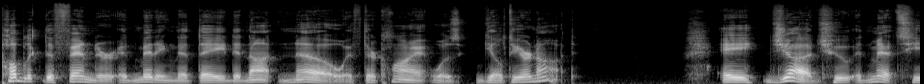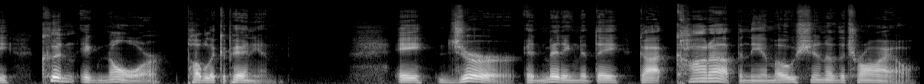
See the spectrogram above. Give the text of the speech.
public defender admitting that they did not know if their client was guilty or not, a judge who admits he couldn't ignore public opinion, a juror admitting that they got caught up in the emotion of the trial,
